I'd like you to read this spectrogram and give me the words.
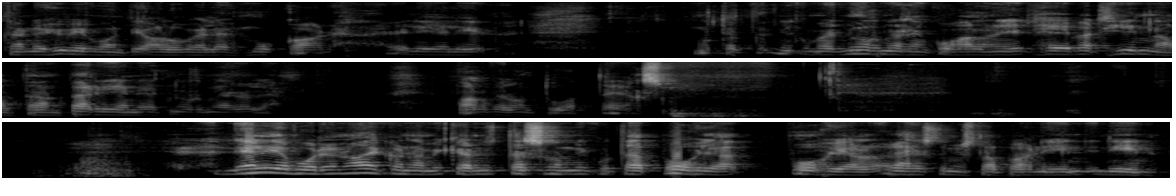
tänne hyvinvointialueelle mukaan. Eli, eli, mutta niin kuin me Nurmijärven kohdalla, niin he eivät hinnaltaan pärjänneet Nurmijärvelle palvelun tuottajaksi. Neljän vuoden aikana, mikä nyt tässä on niin tämä pohja, pohja lähestymistapa, niin, niin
